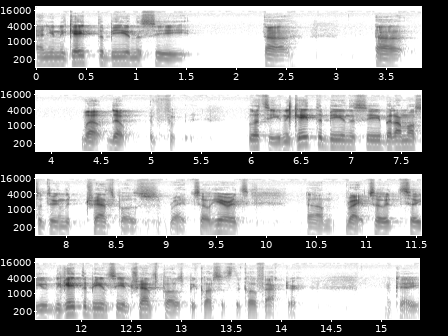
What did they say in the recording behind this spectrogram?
and you negate the B and the C. Uh, uh, well, no, f- let's see, you negate the B and the C, but I'm also doing the transpose, right? So here it's, um, right, so, it, so you negate the B and C and transpose because it's the cofactor, okay?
